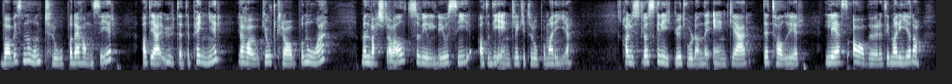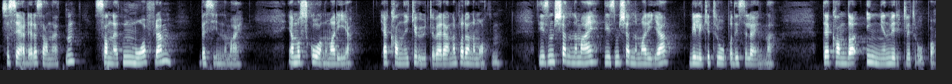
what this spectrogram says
Hva hvis noen tror på det han sier? At jeg er ute etter penger? Jeg har jo ikke gjort krav på noe. Men verst av alt så vil de jo si at de egentlig ikke tror på Marie. Har lyst til å skrike ut hvordan det egentlig er. Detaljer. Les avhøret til Marie, da, så ser dere sannheten. Sannheten må frem. Besinne meg. Jeg må skåne Marie. Jeg kan ikke utlevere henne på denne måten. De som kjenner meg, de som kjenner Marie, vil ikke tro på disse løgnene. Det kan da ingen virkelig tro på.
